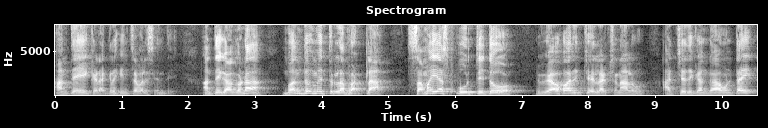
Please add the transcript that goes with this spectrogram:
అంతే ఇక్కడ గ్రహించవలసింది. అంతేకాకుండా బంధుమిత్రుల పట్ల సమయస్ఫూర్తితో వ్యవహరించే లక్షణాలు అత్యధికంగా ఉంటాయి.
